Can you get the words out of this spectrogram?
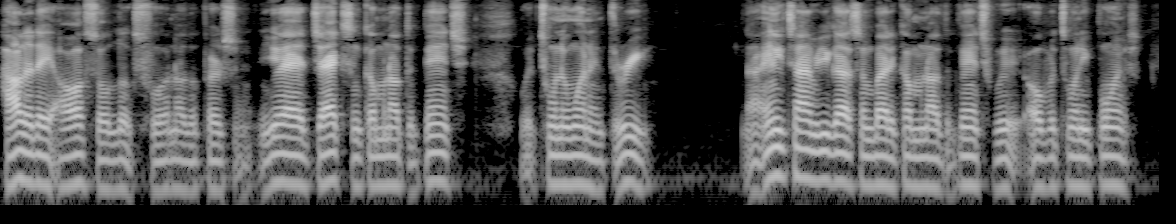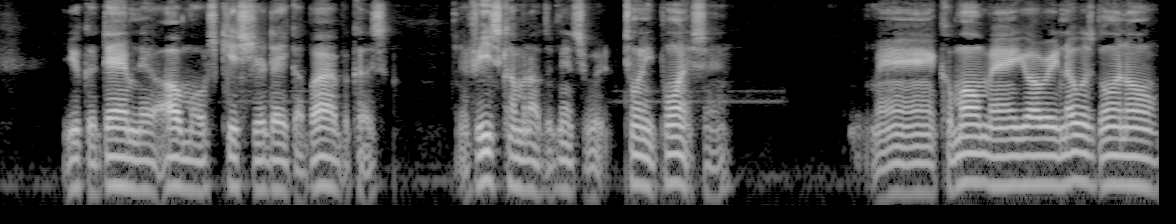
Holiday also looks for another person. You had Jackson coming off the bench with 21 and 3. Now, anytime you got somebody coming off the bench with over 20 points, you could damn near almost kiss your day goodbye because if he's coming off the bench with 20 points and man, come on, man, you already know what's going on.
